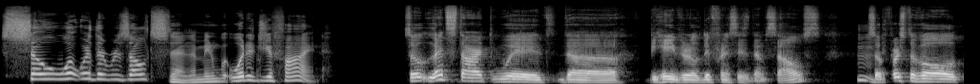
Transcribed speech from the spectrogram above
so what were the results then i mean what did you find so let's start with the behavioral differences themselves hmm. so first of all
